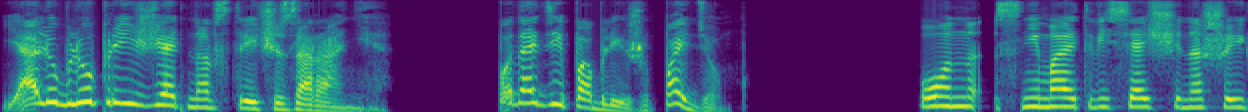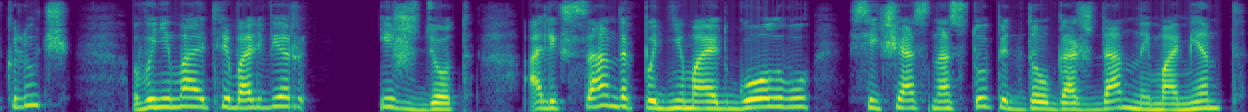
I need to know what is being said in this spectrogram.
Я люблю приезжать на встречи заранее. Подойди поближе, пойдем». Он снимает висящий на шее ключ, вынимает револьвер и ждет. Александр поднимает голову, сейчас наступит долгожданный момент,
